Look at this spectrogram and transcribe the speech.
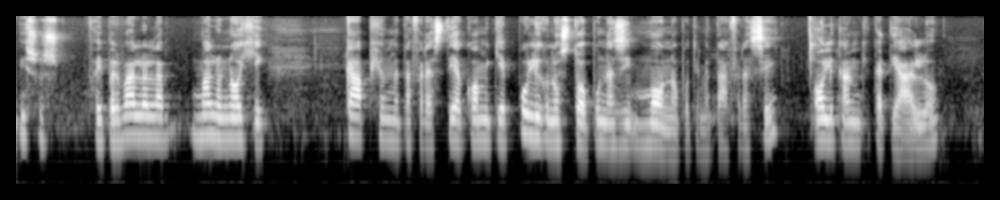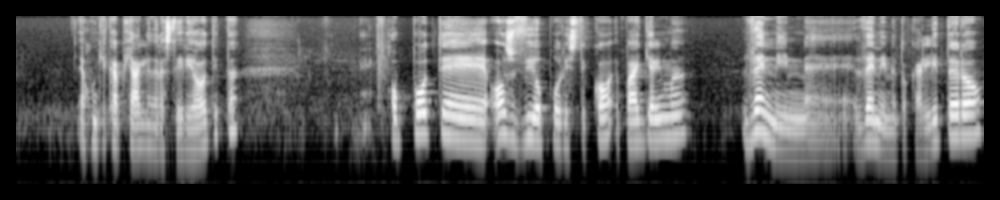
ίσως θα υπερβάλλω, αλλά μάλλον όχι κάποιον μεταφραστή ακόμη και πολύ γνωστό που να ζει μόνο από τη μετάφραση. Όλοι κάνουν και κάτι άλλο, έχουν και κάποια άλλη δραστηριότητα. Οπότε ως βιοποριστικό επάγγελμα δεν είναι, δεν είναι το καλύτερο.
